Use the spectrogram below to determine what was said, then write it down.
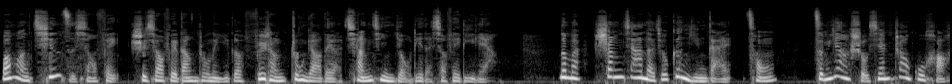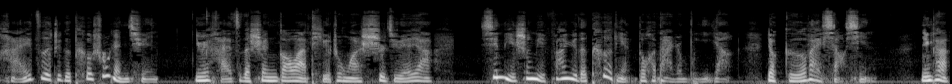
往往亲子消费是消费当中的一个非常重要的、呀强劲有力的消费力量。那么商家呢，就更应该从怎么样首先照顾好孩子这个特殊人群，因为孩子的身高啊、体重啊、视觉呀。心理生理发育的特点都和大人不一样，要格外小心。您看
